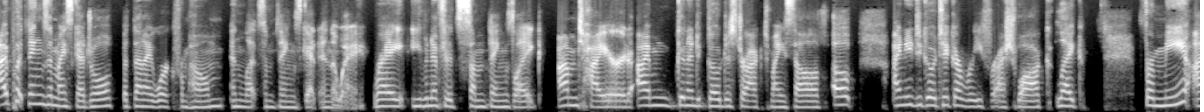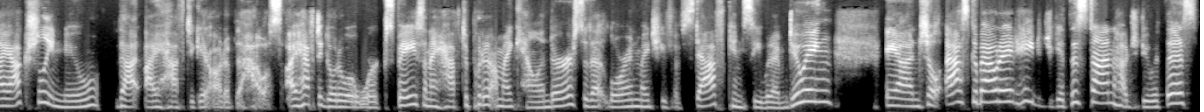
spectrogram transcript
I put things in my schedule, but then I work from home and let some things get in the way, right? Even if it's some things like I'm tired, I'm going to go distract myself. Oh, I need to go take a refresh walk. Like for me, I actually knew that I have to get out of the house. I have to go to a workspace and I have to put it on my calendar so that Lauren, my chief of staff, can see what I'm doing. And she'll ask about it. Hey, did you get this done? How'd you do with this?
